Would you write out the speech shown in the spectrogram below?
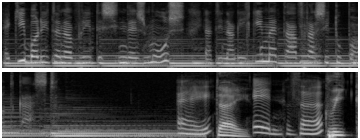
Εκεί μπορείτε να βρείτε συνδεσμούς για την αγγλική μετάφραση του podcast. A day. In the Greek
